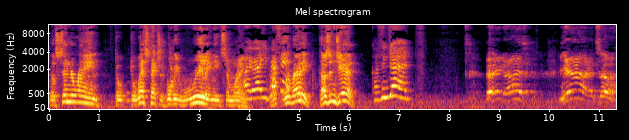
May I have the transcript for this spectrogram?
they'll send the rain to, to West Texas where we really need some rain. Are you ready? Press We're it. ready. Cousin Jed. Cousin Jed. Hey guys, yeah, it's uh,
